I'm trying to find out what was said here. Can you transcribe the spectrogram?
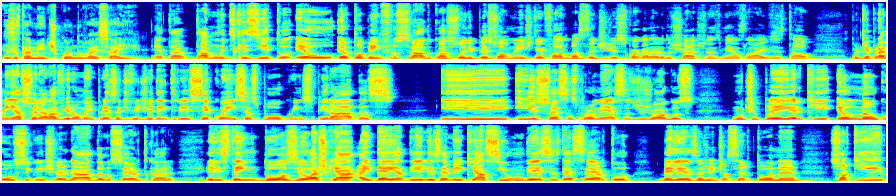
exatamente quando vai sair. É, tá, tá muito esquisito. Eu, eu tô bem frustrado com a Sony pessoalmente, tenho falado bastante disso com a galera do chat nas minhas lives e tal. Porque para mim a Sony ela virou uma empresa dividida entre sequências pouco inspiradas e, e isso, essas promessas de jogos multiplayer que eu não consigo enxergar dando certo, cara. Eles têm 12, eu acho que a, a ideia deles é meio que, ah, se um desses der certo, beleza, a gente acertou, né? Só que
